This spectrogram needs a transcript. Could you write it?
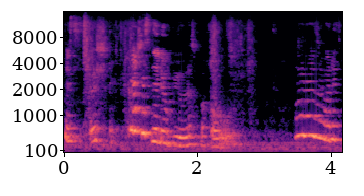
Я щось не люблю розпаковувати. Ну, розговорить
